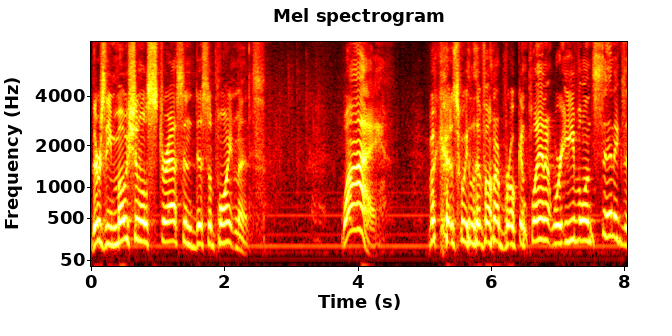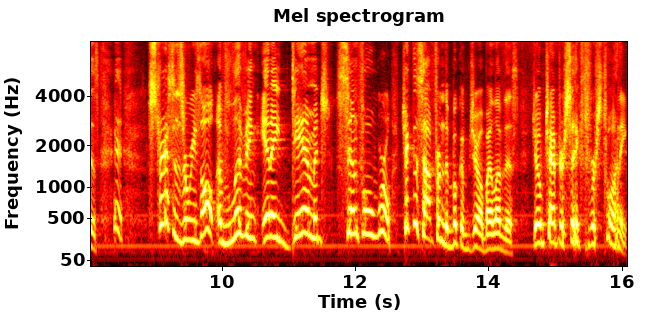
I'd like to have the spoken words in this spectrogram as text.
There's emotional stress and disappointment. Why? Because we live on a broken planet where evil and sin exist. Eh, Stress is a result of living in a damaged, sinful world. Check this out from the book of Job. I love this. Job chapter 6, verse 20.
